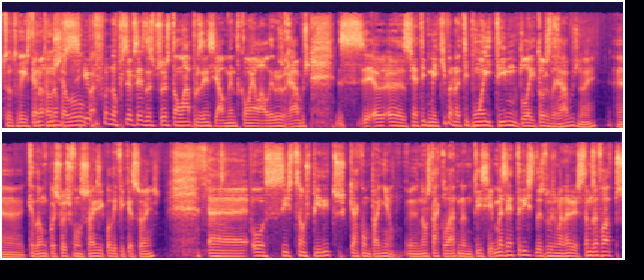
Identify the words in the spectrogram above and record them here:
Tudo isto Eu é não, tão não, chalupa. percebo, não percebo se estas pessoas estão lá presencialmente com ela a ler os rabos. Se, eh, se é tipo uma equipa, não é? Tipo um A-team de leitores de rabos, não é? Eh, cada um com as suas funções e qualificações. Eh, ou se isto são espíritos que a acompanham. Não está claro na notícia. Mas é triste das duas maneiras. Estamos a falar de pessoas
